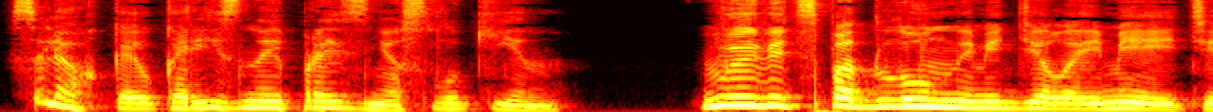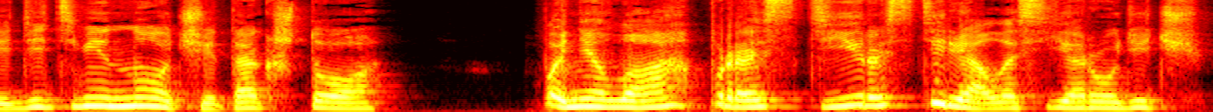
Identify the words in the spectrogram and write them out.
с легкой укоризной произнес Лукин. Вы ведь с подлунными дело имеете, детьми ночи, так что...» «Поняла, прости, растерялась я, родич».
